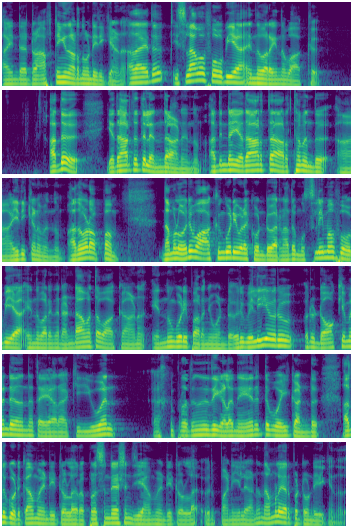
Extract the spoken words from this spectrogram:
അതിന്റെ ഡ്രാഫ്റ്റിംഗ് നടന്നുകൊണ്ടിരിക്കുകയാണ്. അതായത് ഇസ്ലാമോഫോബിയ എന്ന് പറയുന്ന വാക്ക് അത് യഥാർത്ഥത്തിൽ എന്താണെന്നും അതിന്റെ യഥാർത്ഥ അർത്ഥം എന്ത് ആയിരിക്കണമെന്നും അതോടൊപ്പം നമ്മൾ ഒരു വാക്കും കൂടി ഇവിടെ കൊണ്ടുവരണം. അത് മുസ്ലിമോഫോബിയ എന്ന് പറയുന്ന രണ്ടാമത്തെ വാക്കാണ് എന്നും കൂടി പറഞ്ഞുകൊണ്ട് ഒരു വലിയൊരു ഒരു ഡോക്യുമെന്റ് തന്നെ തയ്യാറാക്കി യു എൻ പ്രതിനിധികളെ നേരിട്ട് പോയി കണ്ട് അത് കൊടുക്കാൻ വേണ്ടിയിട്ടുള്ള റെപ്രസെന്റേഷൻ ചെയ്യാൻ വേണ്ടിയിട്ടുള്ള ഒരു പണിയിലാണ് നമ്മൾ ഏർപ്പെട്ടുകൊണ്ടിരിക്കുന്നത്.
